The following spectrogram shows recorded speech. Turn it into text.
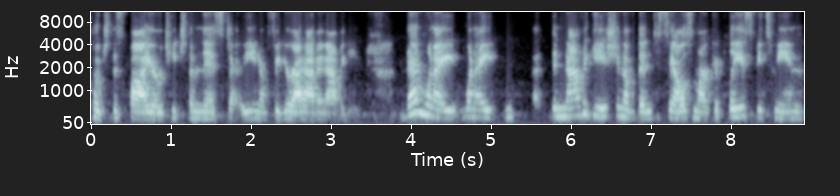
coach this buyer, teach them this to you know figure out how to navigate. Then when I when I the navigation of the sales marketplace between,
